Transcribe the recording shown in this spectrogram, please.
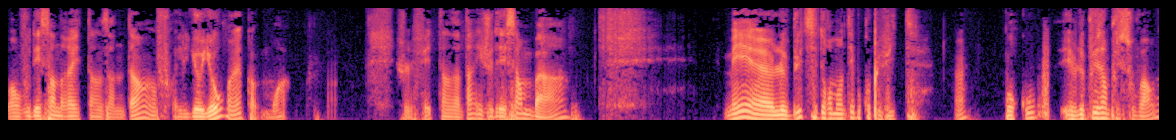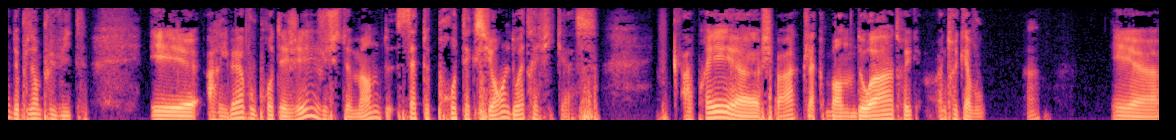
Bon, vous descendrez de temps en temps, vous ferez le yo-yo, hein, comme moi. Je le fais de temps en temps et je descends bas. Hein. Mais euh, le but, c'est de remonter beaucoup plus vite, hein, beaucoup et de plus en plus souvent, de plus en plus vite, et euh, arriver à vous protéger justement de cette protection. Elle doit être efficace. Après, euh, je sais pas, claquement de doigts, un truc, un truc à vous. Et euh,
